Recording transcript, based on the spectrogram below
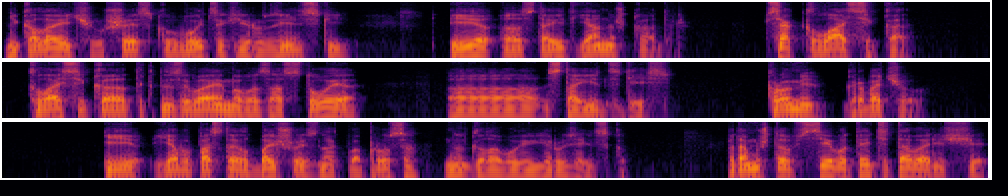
Николай Чаушеску, Войцех Ярузельский и э, стоит Януш Кадр. Вся классика, классика так называемого застоя э, стоит здесь, кроме Горбачева. И я бы поставил большой знак вопроса над головой Ярузельского. Потому что все вот эти товарищи,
